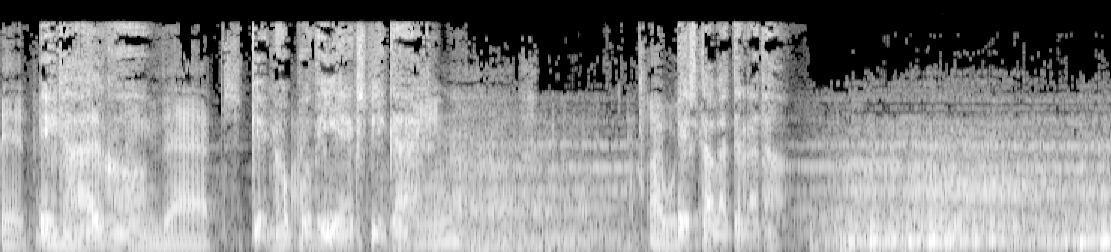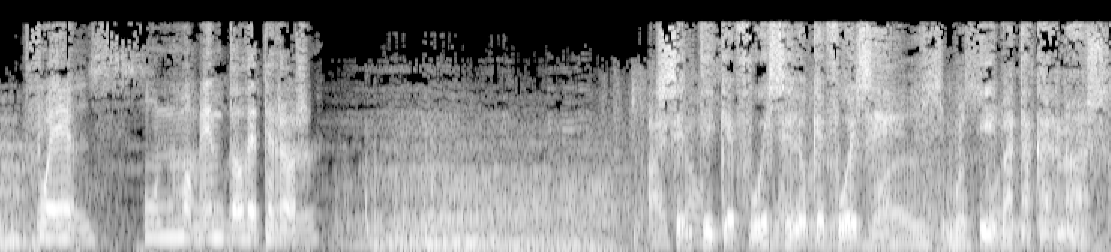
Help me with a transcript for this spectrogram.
Era algo que no podía explicar. Estaba aterrado. Fue un momento de terror. Sentí que fuese lo que fuese, iba a atacarnos.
